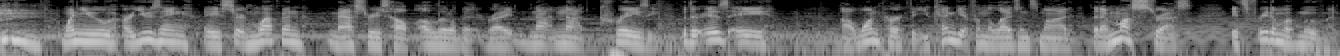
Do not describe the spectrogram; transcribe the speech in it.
when you are using a certain weapon, masteries help a little bit, right? Not not crazy, but there is a uh, one perk that you can get from the Legends mod that I must stress. It's freedom of movement.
